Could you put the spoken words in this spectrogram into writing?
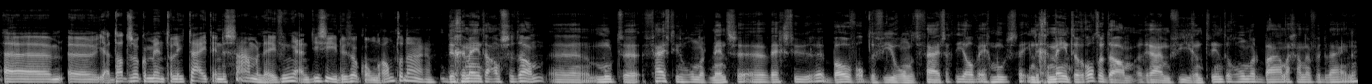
Ehm, eh, ja, dat is ook een mentaliteit in de samenleving. Ja, en die zie je dus ook onder ambtenaren. De gemeente Amsterdam moet eh, 1500 mensen wegsturen... bovenop de 450 die al weg moesten. In de gemeente Rotterdam ruim 2400 banen gaan er verdwijnen.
